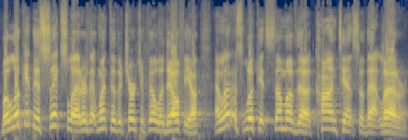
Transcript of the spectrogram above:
But look at this sixth letter that went to the church of Philadelphia, and let us look at some of the contents of that letter.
